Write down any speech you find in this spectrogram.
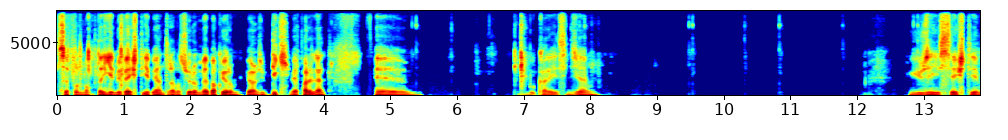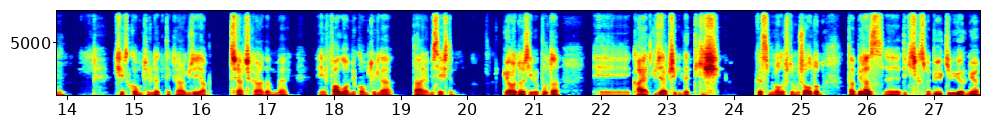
0.25 deyip enter'a basıyorum ve bakıyorum. Gördüğünüz gibi dik ve paralel. Ee, bu kareyi sileceğim. Yüzeyi seçtim. Shift komutuyla tekrar yüzeyi dışarı çıkardım ve e, follow me komutuyla dairemi seçtim. Gördüğünüz gibi burada e, gayet güzel bir şekilde dikiş kısmını oluşturmuş oldum. Tabi biraz e, dikiş kısmı büyük gibi görünüyor.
